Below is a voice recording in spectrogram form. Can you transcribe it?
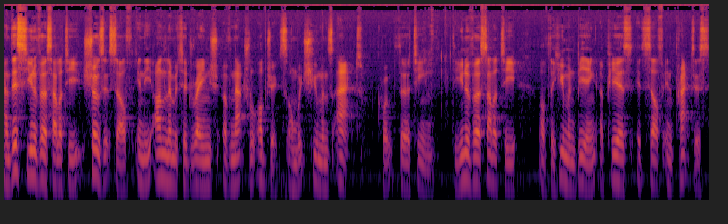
and this universality shows itself in the unlimited range of natural objects on which humans act. Quote 13. The universality of the human being appears itself in practice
